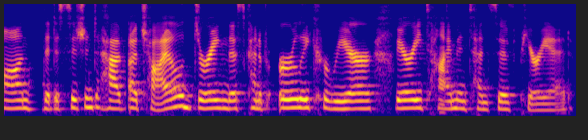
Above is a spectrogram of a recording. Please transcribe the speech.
on the decision to have a child during this kind of early career, very time intensive period.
